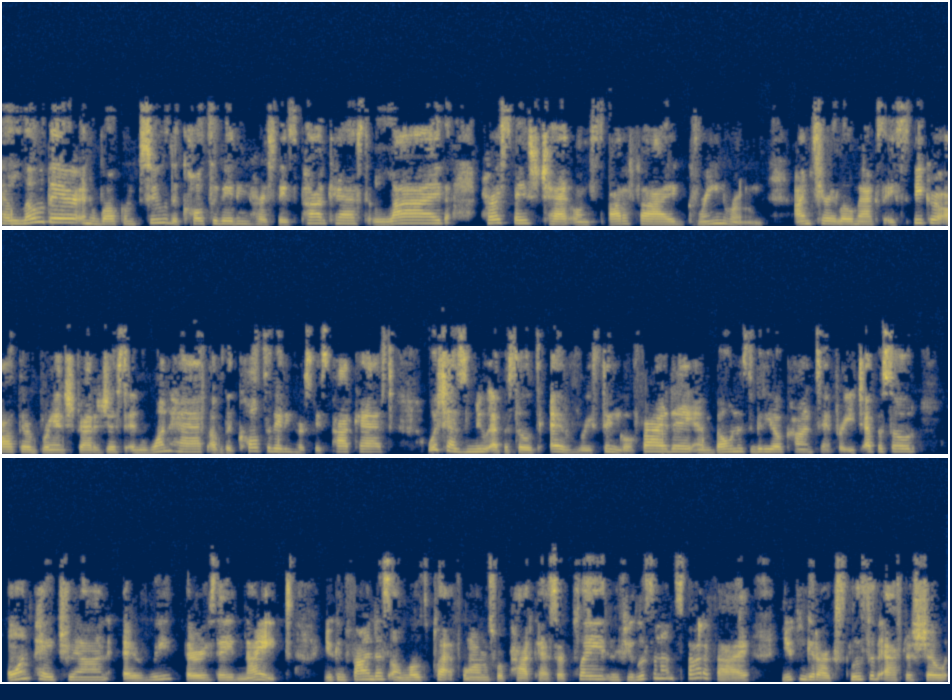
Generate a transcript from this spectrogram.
Hello there, and welcome to the Cultivating Her Space podcast live Her Space chat on Spotify Greenroom. I'm Terri Lomax, a speaker, author, brand strategist, and one half of the Cultivating Her Space podcast, which has new episodes every single Friday and bonus video content for each episode on Patreon every Thursday night. You can find us on most platforms where podcasts are played. And if you listen on Spotify, you can get our exclusive after show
